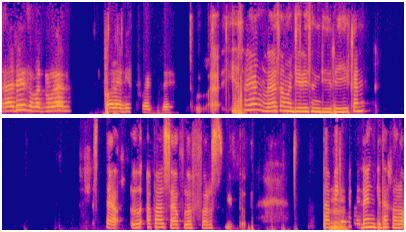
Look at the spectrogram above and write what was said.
Serah deh sobat duluan. Oh ladies first deh. ya sayang lah sama diri sendiri kan self, apa self love first gitu. Tapi Hmm. kan kadang kita kalau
